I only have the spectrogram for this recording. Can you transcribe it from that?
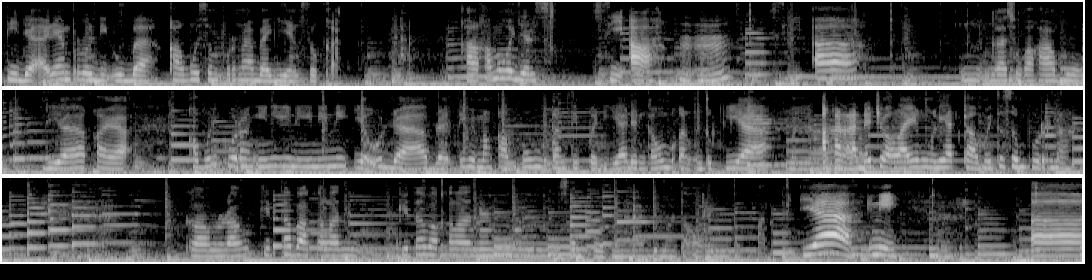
tidak ada yang perlu diubah. Kamu sempurna bagi yang suka. Kalau kamu ngejar si A si A nggak suka kamu. Dia kayak kamu ini kurang ini ini ini ini. Ya udah berarti memang kamu bukan tipe dia dan kamu bukan untuk dia. Benar. akan ada cowok lain yang melihat kamu itu sempurna. Kalau menurut aku kita bakalan kita bakalan sempurna di mata orang yang tepat. Ya ini. Eh,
